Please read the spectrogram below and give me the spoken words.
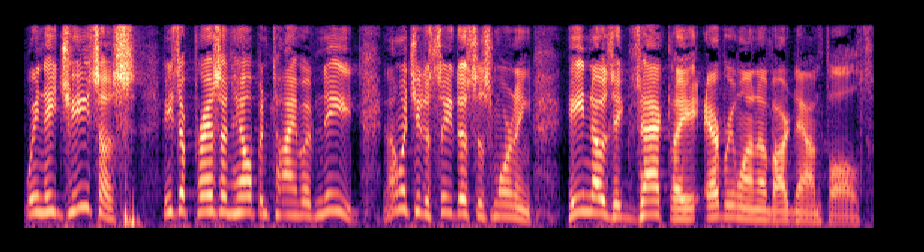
we need Jesus. He's a present help in time of need. And I want you to see this this morning. He knows exactly every one of our downfalls.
